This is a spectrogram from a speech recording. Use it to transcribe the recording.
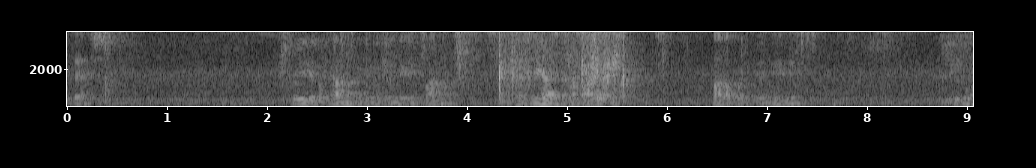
αρκετές. Το ίδιο θα κάνουμε και με κρεμμύδι πάνω. Δεν χρειάζεται να βάλετε πάρα πολύ κρεμμύδι. Λίγο.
